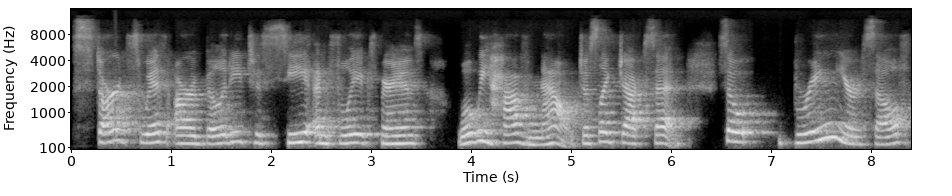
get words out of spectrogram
starts with our ability to see and fully experience what we have now, just like Jack said. So bring yourself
